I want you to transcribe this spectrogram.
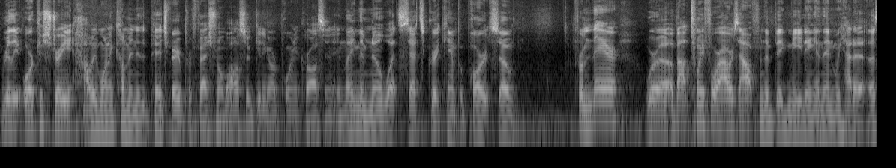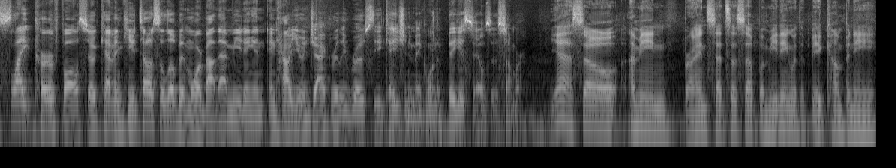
really orchestrate how we want to come into the pitch, very professional, while also getting our point across and, and letting them know what sets Grit Camp apart. So, from there, we're uh, about 24 hours out from the big meeting, and then we had a, a slight curveball. So, Kevin, can you tell us a little bit more about that meeting and, and how you and Jack really rose the occasion to make one of the biggest sales of the summer? Yeah, so I mean, Brian sets us up a meeting with a big company,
